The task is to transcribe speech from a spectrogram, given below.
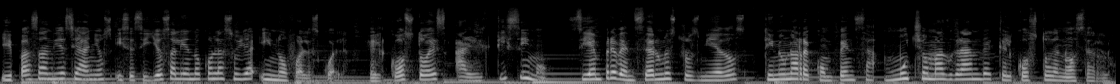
Y pasan 10 años y se siguió saliendo con la suya y no fue a la escuela. El costo es altísimo. Siempre vencer nuestros miedos tiene una recompensa mucho más grande que el costo de no hacerlo.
